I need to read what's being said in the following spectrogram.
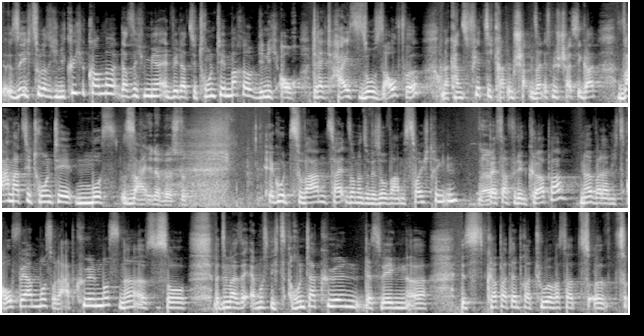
sehe ich zu, dass ich in die Küche komme, dass ich mir entweder Zitronentee mache, den ich auch direkt heiß so saufe. Und da kann es 40 Grad im Schatten sein, ist mir scheißegal. Warmer Zitronentee muss sein. Der Beste. Ja gut, zu warmen Zeiten soll man sowieso warmes Zeug trinken. Ja. Besser für den Körper, ne, weil er nichts aufwärmen muss oder abkühlen muss. Ne. Es ist so, beziehungsweise er muss nichts runterkühlen. Deswegen äh, ist Körpertemperatur, was da zu, äh, zu,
